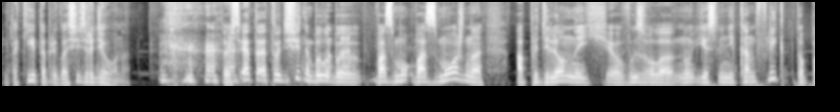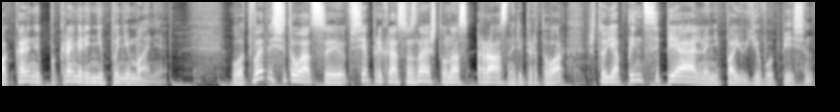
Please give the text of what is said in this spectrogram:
там, такие-то пригласить Родиона. То есть это, это действительно было Ну бы, возмо- возможно, определенный э, вызвало, ну, если не конфликт, то, по крайней, по крайней мере, непонимание. Вот. В этой ситуации все прекрасно знают, что у нас разный репертуар, что я принципиально не пою его песен.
